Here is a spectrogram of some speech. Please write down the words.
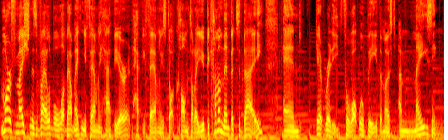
More information is available about making your family happier at happyfamilies.com.au. Become a member today and get ready for what will be the most amazing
